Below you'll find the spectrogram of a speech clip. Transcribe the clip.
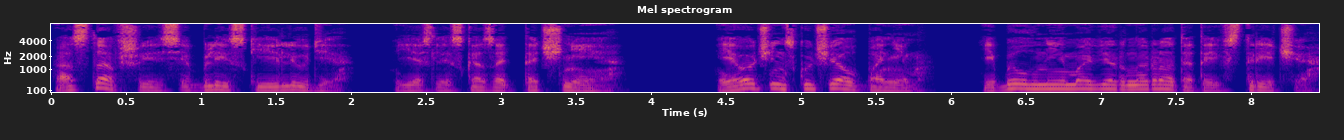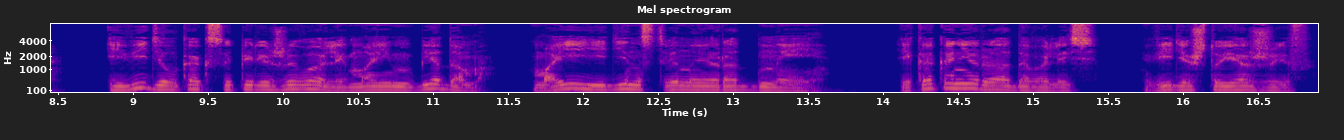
оставшиеся близкие люди, если сказать точнее. Я очень скучал по ним и был неимоверно рад этой встрече, и видел, как сопереживали моим бедам мои единственные родные, и как они радовались, видя, что я жив,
